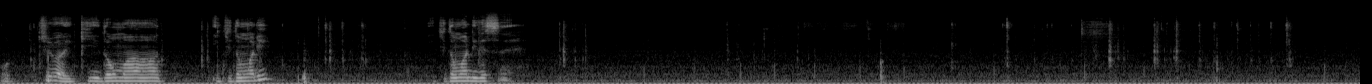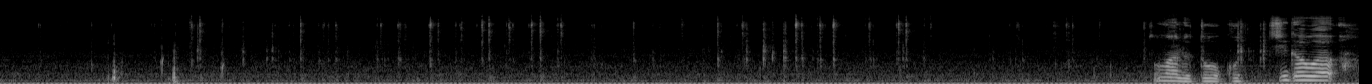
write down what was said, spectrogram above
こっちは行き止ま行き止まり？行き止まりですね。となるとこっち側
